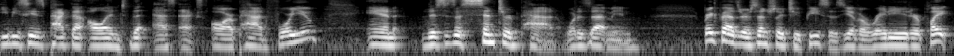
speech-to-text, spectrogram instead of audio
EBC's packed that all into the SXR pad for you. And this is a sintered pad. What does that mean? Brake pads are essentially two pieces. You have a radiator plate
